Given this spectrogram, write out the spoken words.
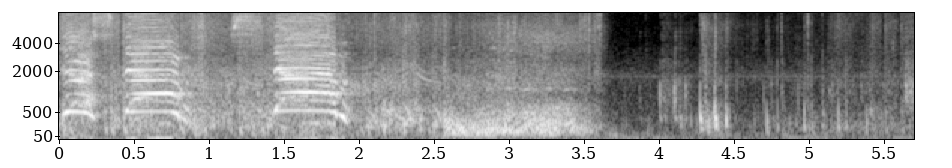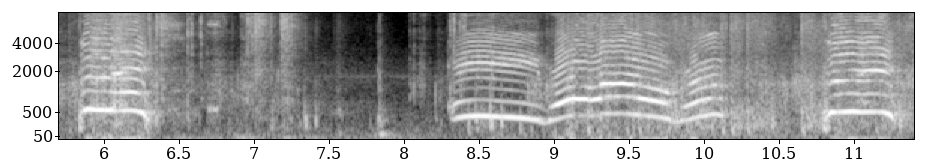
Just stab! Stab! Bullets! Hey, bro! Oh, bro! Bullets!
